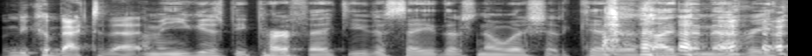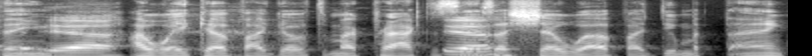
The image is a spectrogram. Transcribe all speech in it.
let me come back to that. I mean, you could just be perfect. You just say there's no woulda, shoulda, coulda. I've done everything. yeah, I wake up, I go through my practices, Yeah. I show up, I do my thing.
